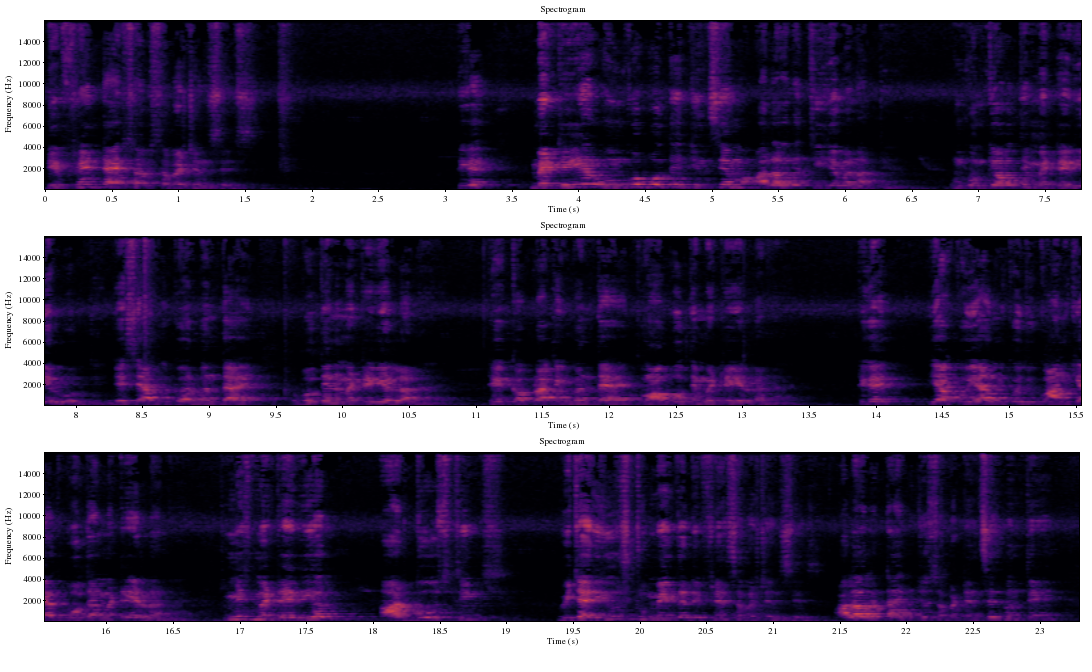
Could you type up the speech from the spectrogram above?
different types of substances ठीक है? मटेरियल उनको बोलते हैं जिनसे हम अलग अलग चीज़ें बनाते हैं। उनको हम क्या बोलते हैं? मटेरियल बोलते हैं। जैसे आपका घर बनता है तो बोलते हैं ना मटेरियल लाना है। ठीक है? कपड़ा कहीं बनता है तो वहाँ बोलते हैं मटेरियल लाना है। ठीक है? या कोई आदमी कोई दुकान किया तो बोलता है मटेरियल लाना है। तो means material are those things which are use to make the different substances अलग अलग टाइप के जो सबस्टेंसेज बनते हैं,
